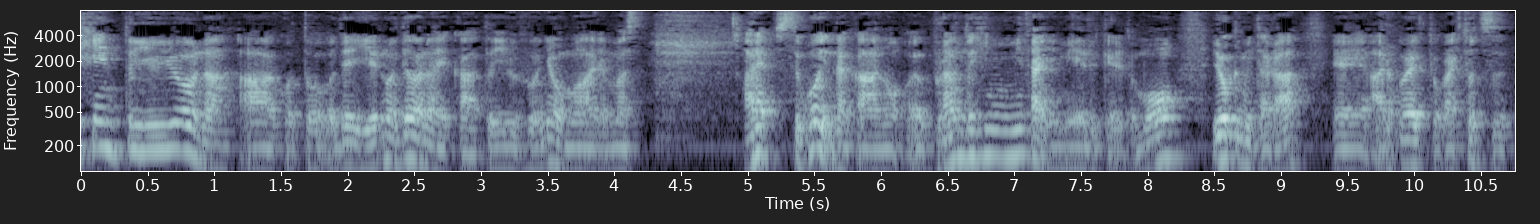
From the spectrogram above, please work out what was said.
品というようなことで言えるのではないかというふうに思われます。あれすごいなんかあの、ブランド品みたいに見えるけれども、よく見たら、えー、アルファベットが一つ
